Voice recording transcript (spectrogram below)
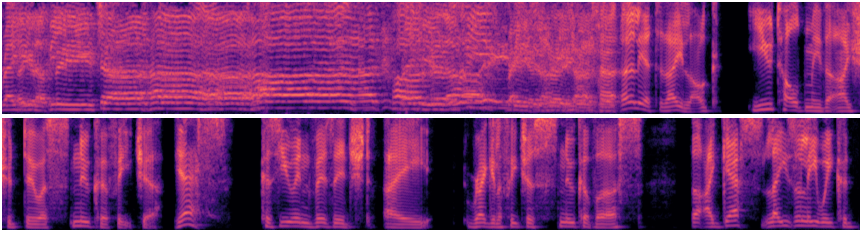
Regular features! Uh, earlier today, Log, you told me that I should do a snooker feature. yes. because you envisaged a regular features snooker verse that I guess lazily we could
